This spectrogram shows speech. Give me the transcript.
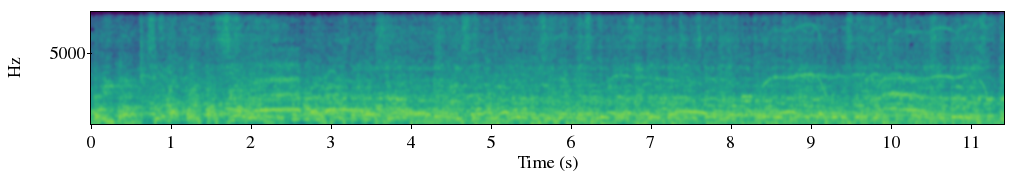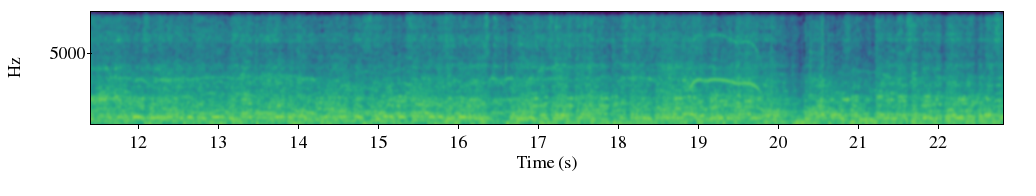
Monta, la puerta se abre. Aquí está Horacio especial de Horacio Torres. Tenemos San Sebastián, están cruzando la gas, amigos de caballo. Vamos a brindarle gas, amigos de caballo, para que no se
